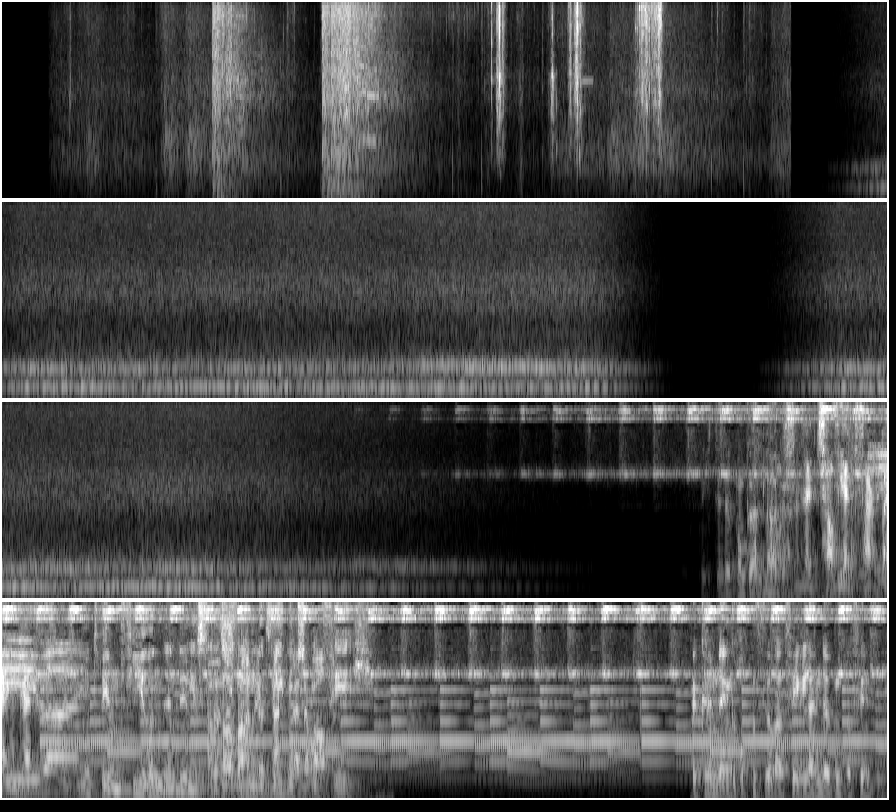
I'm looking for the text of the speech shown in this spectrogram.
Nicht in der Den Sowjetverbände. Nur triumphieren, indem es das Schwachen bewegungsunfähig. Wir können den Gruppenführer Fegelein nirgendwo finden.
